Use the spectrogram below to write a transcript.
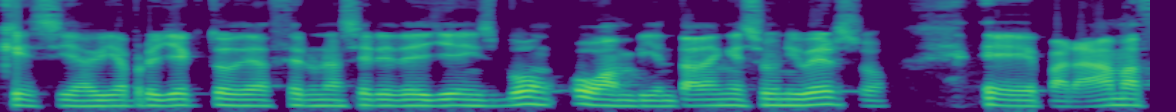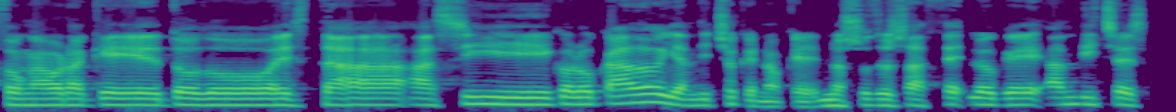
que si había proyecto de hacer una serie de James Bond o ambientada en ese universo eh, para Amazon ahora que todo está así colocado y han dicho que no, que nosotros hace, lo que han dicho es,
